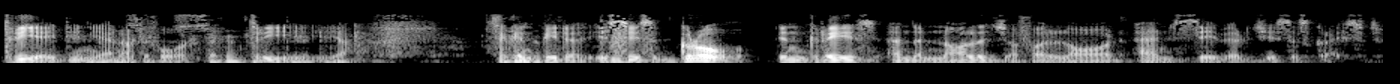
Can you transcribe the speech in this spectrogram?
318, yeah, not 4. Second 3, yeah. Second Peter, it hmm. says, grow in grace and the knowledge of our Lord and Savior Jesus Christ.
